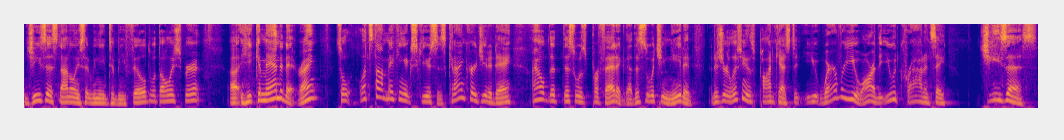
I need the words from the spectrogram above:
Jesus not only said we need to be filled with the Holy Spirit, uh, he commanded it, right? So let's stop making excuses. Can I encourage you today? I hope that this was prophetic, that this is what you needed, that as you're listening to this podcast, you, wherever you are, that you would crowd and say, Jesus,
